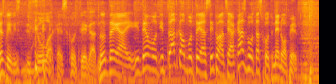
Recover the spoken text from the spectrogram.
Kas bija visdūlākais, ko tu iegādi? Nu, tajā, ja, tev būtu, ja tu atkal būtu tajā situācijā, kas būtu tas, ko tu nenopirktu?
